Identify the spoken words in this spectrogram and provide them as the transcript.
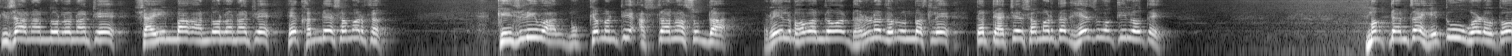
किसान आंदोलनाचे शाहीनबाग आंदोलनाचे हे खंदे समर्थक. केजरीवाल मुख्यमंत्री असतानासुद्धा रेल भवनजवळ धरणं धरून बसले तर त्याचे समर्थक हेच वकील होते. मग त्यांचा हेतू उघड होतो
